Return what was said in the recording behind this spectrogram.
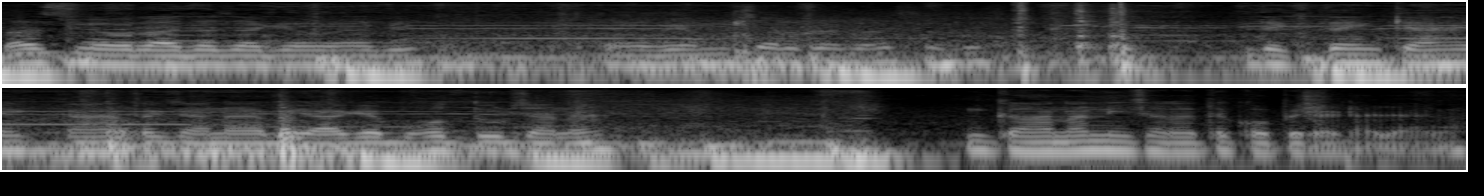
बस में और राजा जागे हुए अभी। तो अभी हम चल रहे हैं बस अभी। देखते हैं क्या है कहाँ तक जाना है। अभी आगे बहुत दूर जाना है। गाना नहीं चला चलाते कॉपीराइट आ जाएगा।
